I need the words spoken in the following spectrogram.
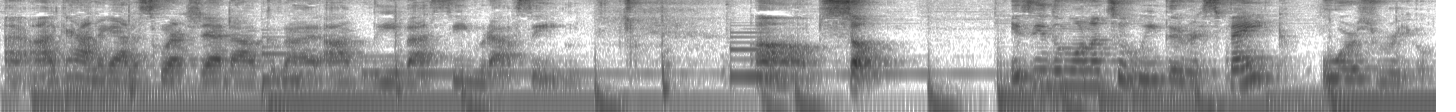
I, I kind of got to scratch that out because I, I believe I see what I've seen. Um, so it's either one or two. Either it's fake or it's real.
